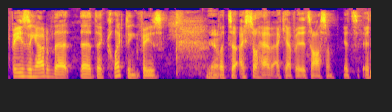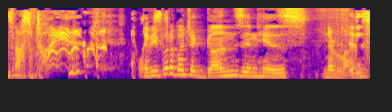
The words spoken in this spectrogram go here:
phasing out of that that, that collecting phase. Yeah. But uh, I still have. it. I kept it. It's awesome. It's it's an awesome toy. Have you put a bunch of guns in his? Never mind. It is.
